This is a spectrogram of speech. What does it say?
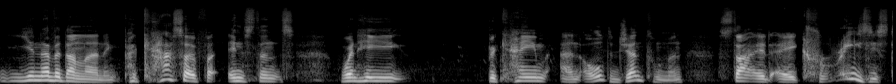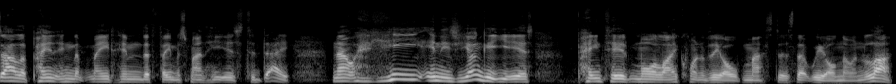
You're never done learning. Picasso, for instance, when he became an old gentleman, started a crazy style of painting that made him the famous man he is today. Now, he, in his younger years, painted more like one of the old masters that we all know and love.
